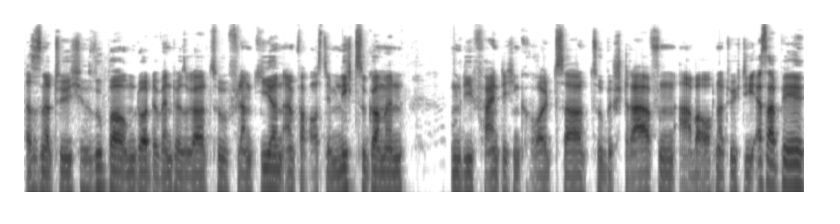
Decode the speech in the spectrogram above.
Das ist natürlich super, um dort eventuell sogar zu flankieren, einfach aus dem Nichts zu kommen, um die feindlichen Kreuzer zu bestrafen, aber auch natürlich die SAP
